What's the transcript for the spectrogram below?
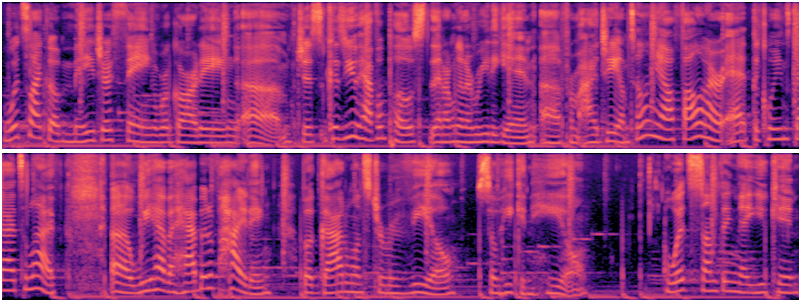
what's like a major thing regarding um, just because you have a post that I'm going to read again uh, from IG. I'm telling y'all, follow her at the Queen's Guide to Life. Uh, we have a habit of hiding, but God wants to reveal so he can heal what's something that you can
